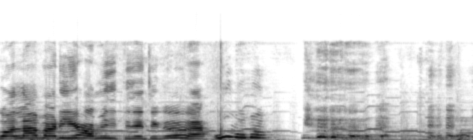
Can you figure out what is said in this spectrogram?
গলা বাড়িয়ে আমি দিতে যাচ্ছি গো উ বাবা।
